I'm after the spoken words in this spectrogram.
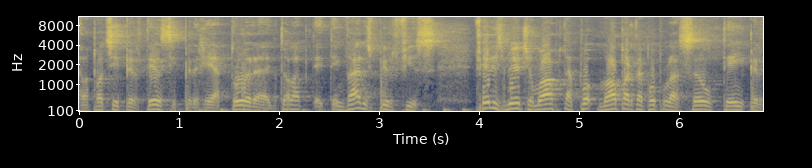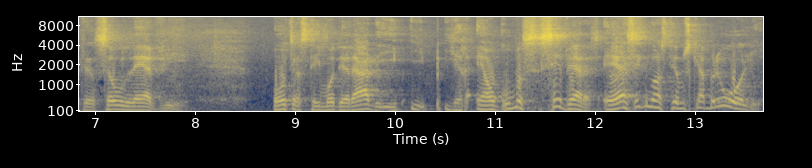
Ela pode ser hipertensa, hiperreatora, então ela tem, vários perfis. Felizmente, a maior, po- maior parte da população tem hipertensão leve. Outras têm moderada e, e, e é algumas severas. É essa que nós temos que abrir o olho.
